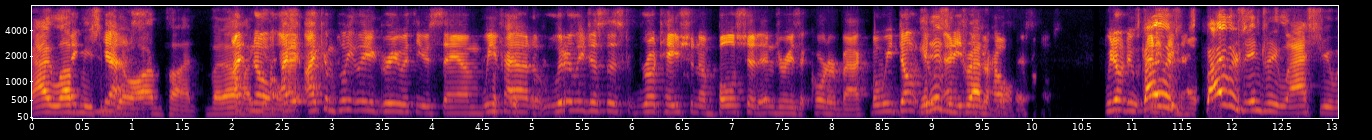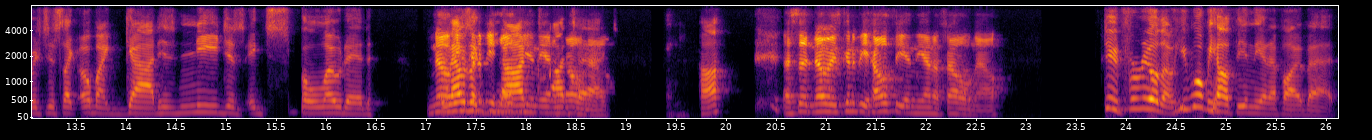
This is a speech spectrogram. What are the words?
I love Like, me some yes. Joe Arm punt, but oh I, no, goodness. I, I completely agree with you, Sam. We've had literally just this rotation of bullshit injuries at quarterback, but we don't do It is anything incredible. to help ourselves. We don't do Skylar's, anything. Skylar's injury last year was just like, oh my god, his knee just exploded. No, And that he's was going like to be healthy in the NFL now. non-contact. Huh? I said no, he's going to be healthy in the NFL now. Dude, for real though, he will be healthy in the NFL, I bet.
